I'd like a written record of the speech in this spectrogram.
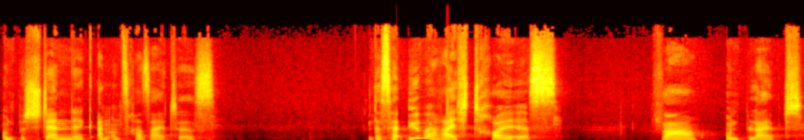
und beständig an unserer Seite ist. dass er überreich treu ist, war und bleibt.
